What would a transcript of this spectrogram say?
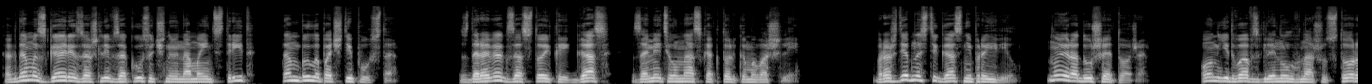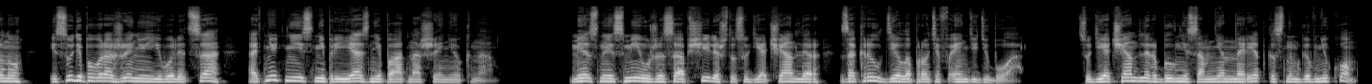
Когда мы с Гарри зашли в закусочную на Мейн-стрит, там было почти пусто. Здоровяк за стойкой Газ заметил нас, как только мы вошли. Враждебности Газ не проявил, ну и радушия тоже. Он едва взглянул в нашу сторону, и, судя по выражению его лица, отнюдь не из неприязни по отношению к нам. Местные СМИ уже сообщили, что судья Чандлер закрыл дело против Энди Дюбуа. Судья Чандлер был несомненно редкостным говнюком,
